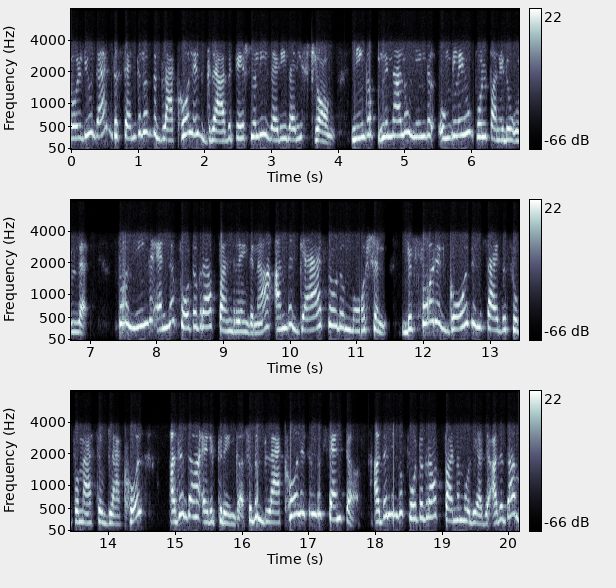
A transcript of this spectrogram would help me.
told you that the centre of the black hole is gravitationally very very strong நீங்க நின்னாலும் நீங்க உங்களையும் புல் பண்ணிடும் உள்ள. ஸோ நீங்க என்ன போட்டோகிராஃப் பண்றீங்கன்னா அந்த கேஸோட motion before it goes inside the super massive black hole அதுதான் எடுக்கிறீங்க. So the black hole is in the centre அதை நீங்க போட்டோகிராஃப் பண்ண முடியாது. அதுதான்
